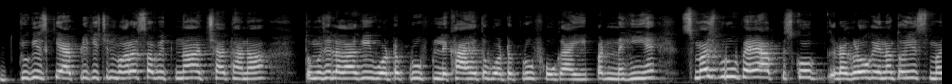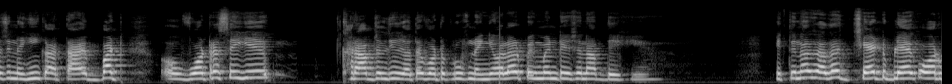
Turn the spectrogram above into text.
क्योंकि इसकी एप्लीकेशन वगैरह सब इतना अच्छा था ना तो मुझे लगा कि वाटर प्रूफ लिखा है तो वाटर प्रूफ होगा ही, पर नहीं है। स्मज प्रूफ है, आप इसको रगड़ोगे ना तो ये स्मज नहीं करता है बट वाटर से ये ख़राब जल्दी हो जाता है वाटर प्रूफ नहीं है। कलर पिगमेंटेशन आप देखिए। इतना ज़्यादा जेट ब्लैक और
